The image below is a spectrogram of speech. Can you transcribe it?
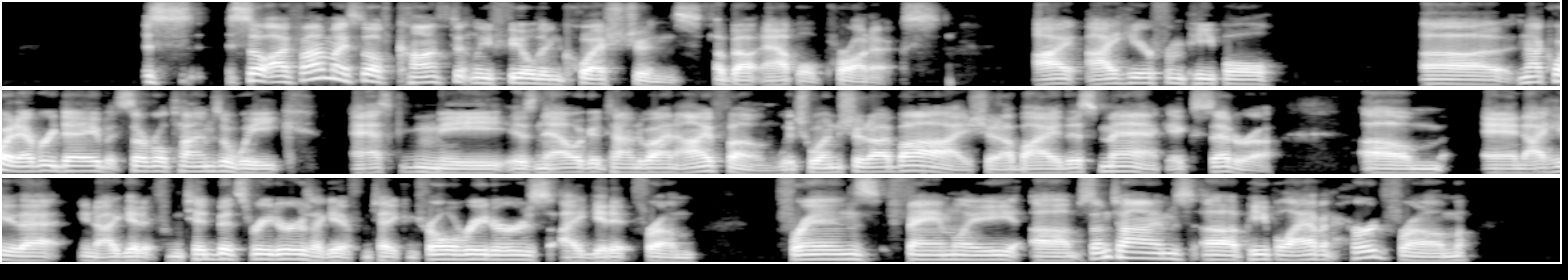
so I find myself constantly fielding questions about Apple products. I I hear from people uh not quite every day, but several times a week asking me is now a good time to buy an iPhone? Which one should I buy? Should I buy this Mac, etc. Um and I hear that, you know, I get it from Tidbits readers, I get it from Take Control readers, I get it from friends, family, um, sometimes uh, people I haven't heard from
